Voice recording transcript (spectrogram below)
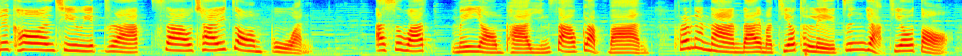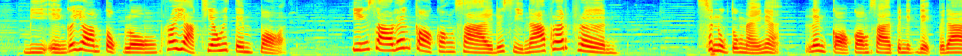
ละครชีวิตรัก สาวใช้จอมป่วน อัศวัตไม่ยอมพาหญิงสาวกลับบ้าน เพราะนานๆได้มาเที่ยวทะเลจึงอยากเที่ยวต่อ บีเองก็ยอมตกลง เพราะอยากเที่ยวให้เต็มปอด หญิงสาวเล่นก่อกองทรายด้วยสีหน้าเพลิดเพลิน สนุกตรงไหนเนี่ย เล่นก่อกองทรายเป็นเด็กๆไปได้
